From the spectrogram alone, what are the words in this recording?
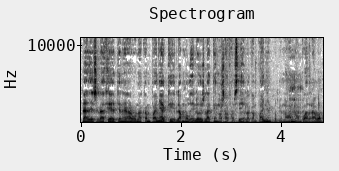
la desgracia de tener alguna campaña que la modelo es la que nos ha fastidiado la campaña porque no, no cuadraba.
